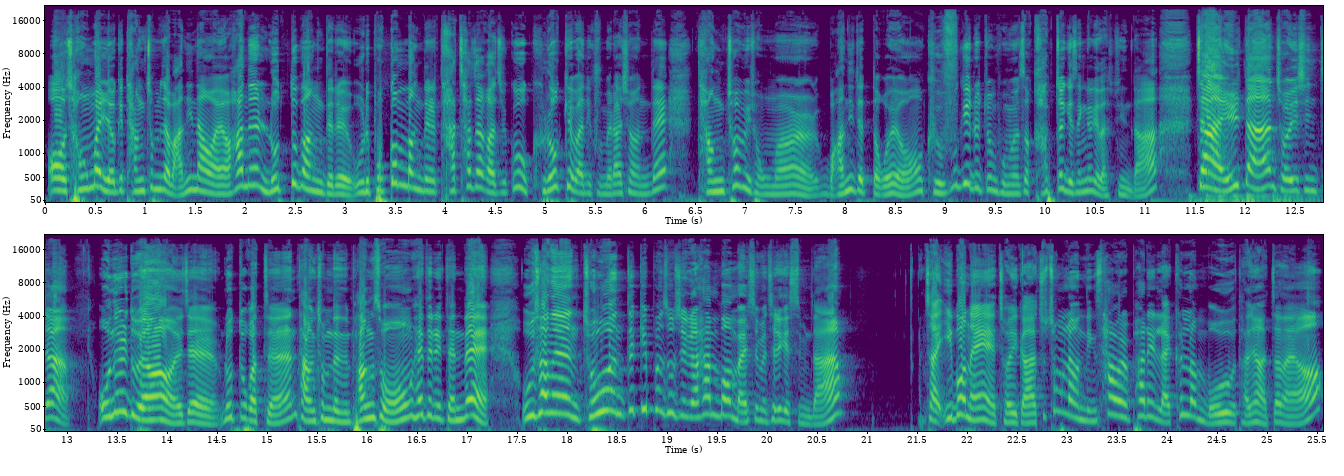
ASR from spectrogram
어 정말 여기 당첨자 많이 나와요 하는 로또방들을 우리 복권방들을 다 찾아가지고 그렇게 많이 구매를 하셨는데 당첨이 정말 많이 됐다고 해요. 그 후기를 좀 보면서 갑자기 생각이 났습니다. 자 일단 저희 진짜 오늘도요, 이제 로또 같은 당첨되는 방송 해드릴 텐데, 우선은 좋은 뜻깊은 소식을 한번 말씀을 드리겠습니다. 자, 이번에 저희가 초청 라운딩 4월 8일 날 클럽 모우 다녀왔잖아요.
